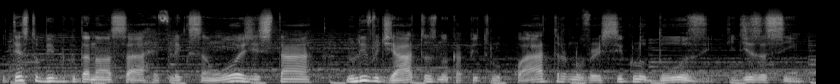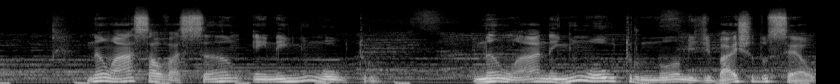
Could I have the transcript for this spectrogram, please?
O texto bíblico da nossa reflexão hoje está no livro de Atos, no capítulo 4, no versículo 12, que diz assim: Não há salvação em nenhum outro, não há nenhum outro nome debaixo do céu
